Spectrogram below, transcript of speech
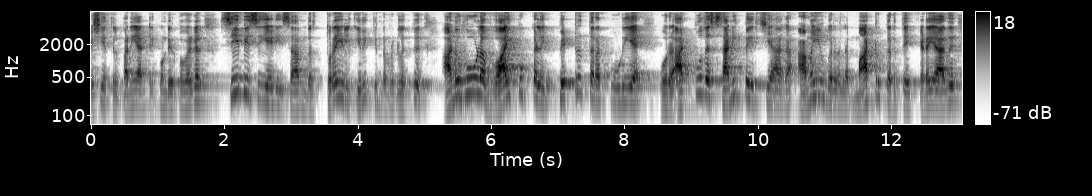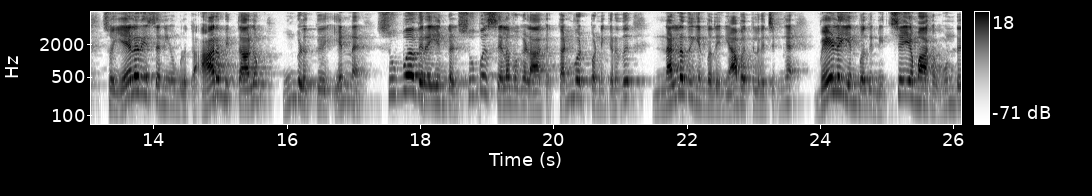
விஷயத்தில் பணியாற்றி கொண்டிருப்பவர்கள் சிபிசிஐடி சார்ந்த துறையில் இருக்கின்றவர்களுக்கு அனுகூல வாய்ப்புகளை பெற்றுத்தரக்கூடிய ஒரு அற்புத சனிப்பயிற்சியாக அமையுங்கிறதுல மாற்று கருத்தே கிடையாது. ஸோ ஏழரை சனி உங்களுக்கு ஆரம்பித்தாலும் உங்களுக்கு என்ன சுப விரயங்கள் சுப செலவுகளாக கன்வெர்ட் பண்ணிக்கிறது நல்லது என்பதை ஞாபகத்தில் வச்சுக்கோங்க. வேலை என்பது நிச்சயமாக உண்டு.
